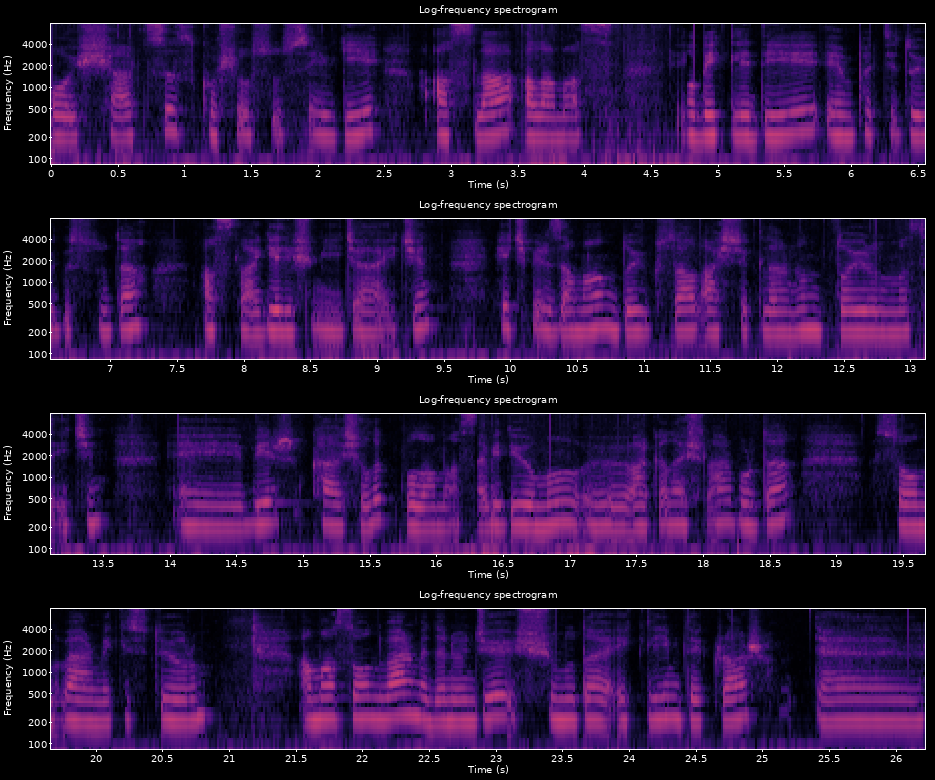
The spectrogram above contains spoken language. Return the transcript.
o şartsız, koşulsuz sevgiyi asla alamaz. O beklediği empati duygusu da asla gelişmeyeceği için hiçbir zaman duygusal açlıklarının doyurulması için e, bir karşılık bulamaz. Videomu e, arkadaşlar burada son vermek istiyorum. Ama son vermeden önce şunu da ekleyeyim tekrar. Eee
